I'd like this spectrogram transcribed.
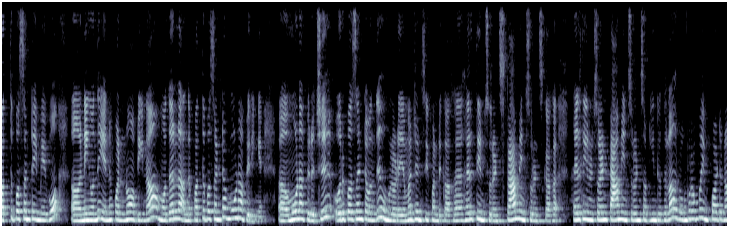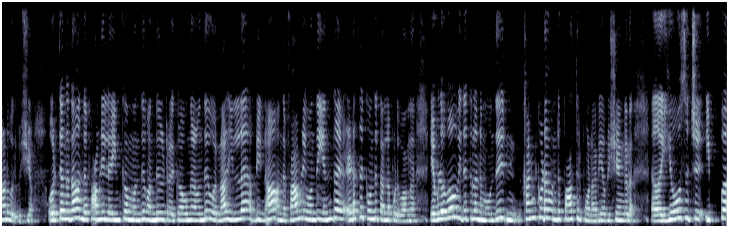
பத்து பர்சன்ட்டையுமேவும் நீங்கள் வந்து என்ன பண்ணணும் அப்படின்னா, முதல்ல அந்த பத்து பர்சன்ட்டை மூணாக பிரிங்க. மூணாக பிரித்து ஒரு பர்சன்ட்டை வந்து உங்களோட எமர்ஜென்சி ஃபண்டுக்காக, ஹெல்த் இன்சூரன்ஸ், டேம் இன்சூரன்ஸ்க்காக ஹெல்த் இன்சூரன்ஸ், டேம் இன்சூரன்ஸ் அப்படின்றதெல்லாம் ரொம்ப ரொம்ப இம்பார்ட்டண்டான ஒரு விஷயம். ஒருத்தங்க தான் அந்த ஃபேமிலியில் இன்கம் வந்து வந்துகிட்டு இருக்கு. அவங்க வந்து ஒரு நாள் இல்லை அப்படின்னா, அந்த ஃபேமிலி வந்து எந்த இடத்துக்கு வந்து தள்ளப்படுவாங்க. எவ்வளவோ விதத்தில் நம்ம வந்து ம் வந்து பார்த்துருப்போம் நிறைய விஷயங்கள. யோசிச்சு இப்போ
